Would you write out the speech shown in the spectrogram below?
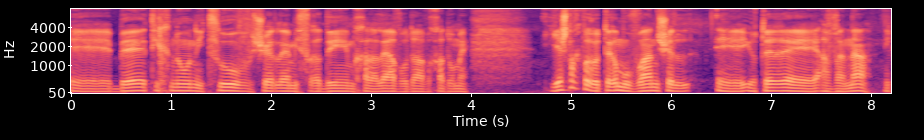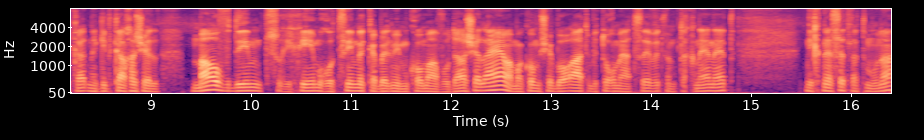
אה, בתכנון, עיצוב של משרדים, חללי עבודה וכדומה, יש לך כבר יותר מובן של, אה, יותר אה, הבנה, נקרא, נגיד ככה, של מה עובדים צריכים, רוצים לקבל ממקום העבודה שלהם, המקום שבו את בתור מעצבת ומתכננת, נכנסת לתמונה?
